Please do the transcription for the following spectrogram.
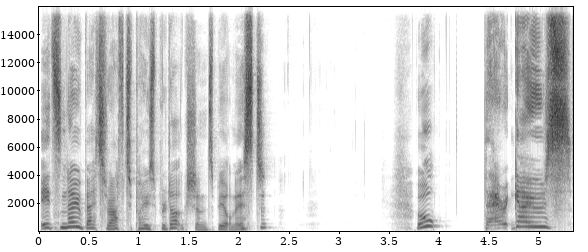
It's no better after post production, to be honest. Oh, there it goes.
